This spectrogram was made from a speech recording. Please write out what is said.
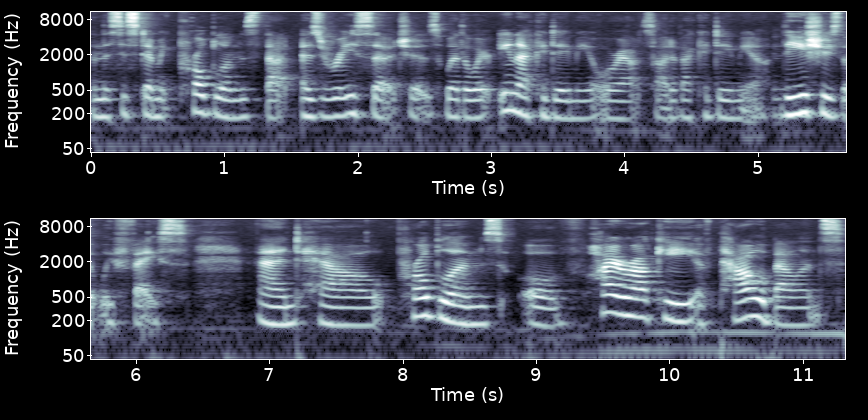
and the systemic problems that, as researchers, whether we're in academia or outside of academia, the issues that we face, and how problems of hierarchy, of power balance,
